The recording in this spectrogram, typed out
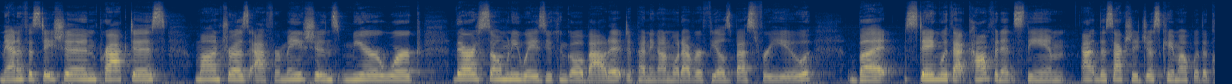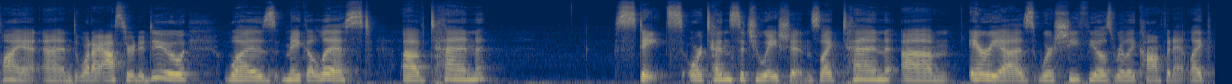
manifestation practice, mantras, affirmations, mirror work. There are so many ways you can go about it depending on whatever feels best for you. But staying with that confidence theme, uh, this actually just came up with a client. And what I asked her to do was make a list of 10 states or 10 situations, like 10 um, areas where she feels really confident. Like,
